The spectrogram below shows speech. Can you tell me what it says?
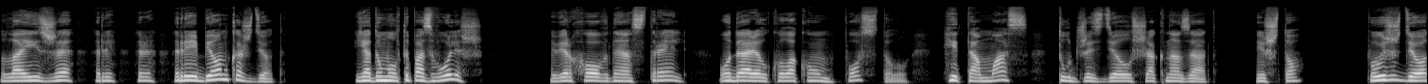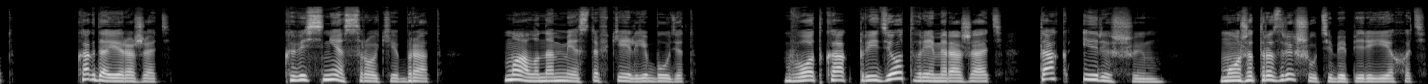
Лаис же ребенка ждет. Я думал, ты позволишь? Верховный Астрель ударил кулаком по столу, и Томас тут же сделал шаг назад. И что? Пусть ждет. Когда ей рожать? К весне сроки, брат. Мало нам места в келье будет. Вот как придет время рожать, так и решим. Может, разрешу тебе переехать.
